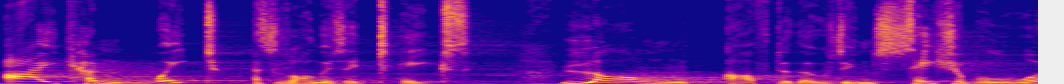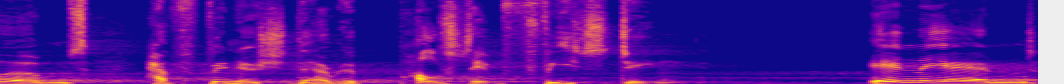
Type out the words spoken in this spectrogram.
I can wait as long as it takes, long after those insatiable worms have finished their repulsive feasting. In the end,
